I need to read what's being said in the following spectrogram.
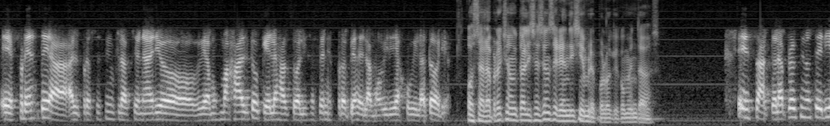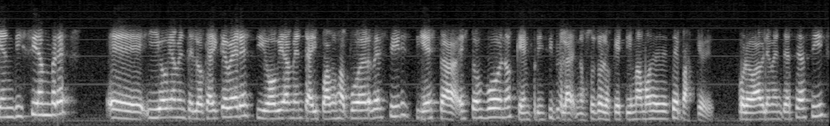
eh, frente al proceso inflacionario, digamos, más alto que las actualizaciones propias de la movilidad jubilatoria. O sea, la próxima actualización sería en diciembre, por lo que comentabas. Exacto, la próxima sería en diciembre, eh, y obviamente lo que hay que ver es si obviamente ahí vamos a poder decir si esta, estos bonos, que en principio nosotros los que estimamos desde CEPAS que probablemente sea así,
